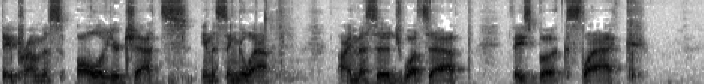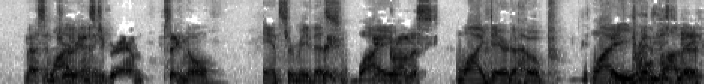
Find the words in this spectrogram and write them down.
They promise all of your chats in a single app iMessage, WhatsApp, Facebook, Slack, Messenger, Why? Instagram, Signal. Answer me this. they why promise why dare to hope? Why they even bother? me.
